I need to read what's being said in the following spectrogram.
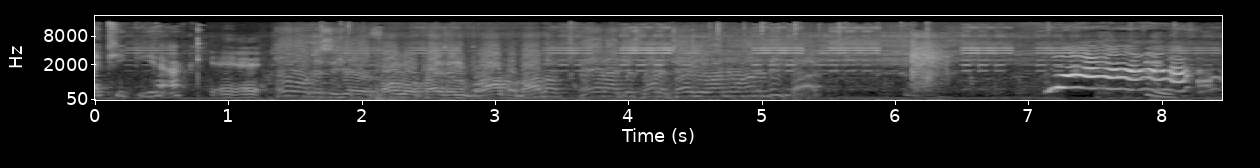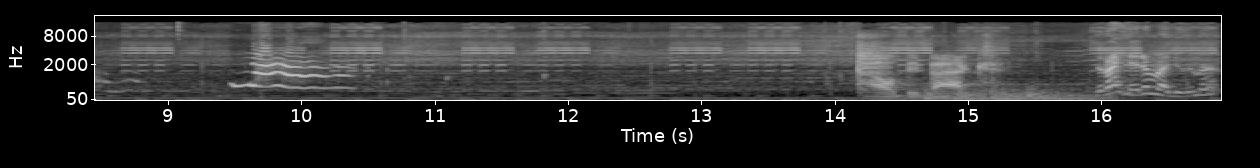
I TP hack. Hey, hey, Oh, this is your former President Barack Obama, and I just want to tell you I know how to beatbox. I'll be back. Did I hit him by doing that?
